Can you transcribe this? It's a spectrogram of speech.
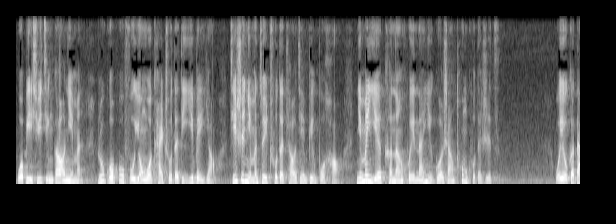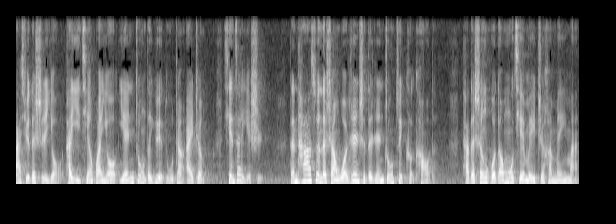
我必须警告你们：如果不服用我开出的第一味药，即使你们最初的条件并不好，你们也可能会难以过上痛苦的日子。我有个大学的室友，他以前患有严重的阅读障碍症，现在也是，但他算得上我认识的人中最可靠的。他的生活到目前为止很美满，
